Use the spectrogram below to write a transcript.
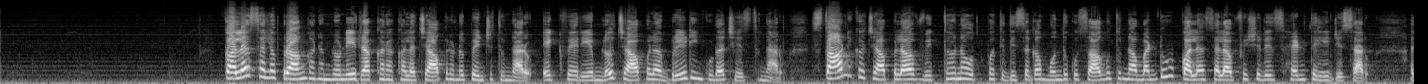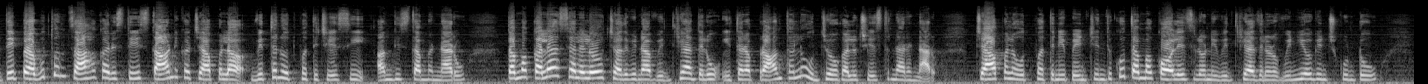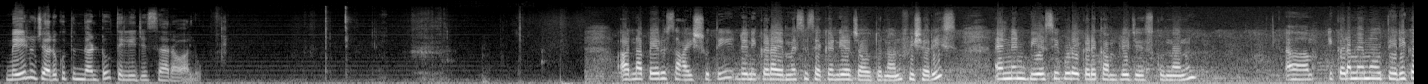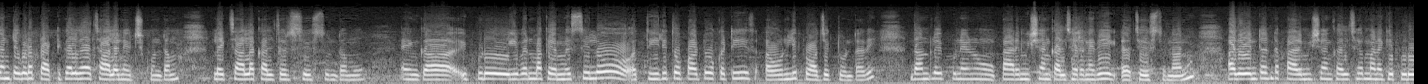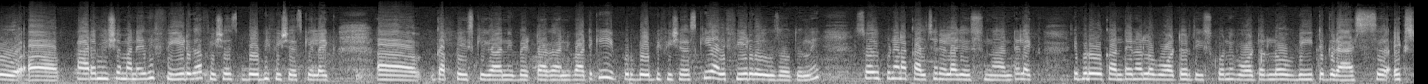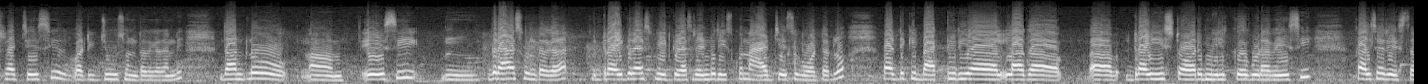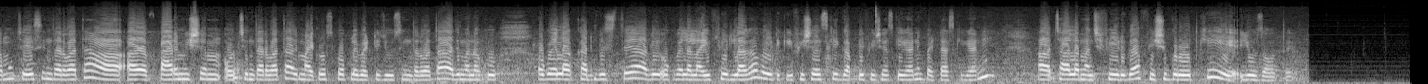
కళాశాల ప్రాంగణంలోని రకరకాల చేపలను పెంచుతున్నారు. ఎక్వేరియంలో చేపల బ్రీడింగ్ కూడా చేస్తున్నారు. స్థానిక చేపల విత్తన ఉత్పత్తి దిశగా ముందుకు సాగుతున్నామంటూ కళాశాల ఫిషరీస్ హెడ్ తెలియజేశారు. అయితే ప్రభుత్వం సహకరిస్తే స్థానిక చేపల విత్తన ఉత్పత్తి చేసి అందిస్తామన్నారు. తమ కళాశాలలో చదివిన విద్యార్థులు ఇతర ప్రాంతాల్లో ఉద్యోగాలు చేస్తున్నారన్నారు. చేపల ఉత్పత్తిని పెంచేందుకు తమ కాలేజీలోని విద్యార్థులను వినియోగించుకుంటూ మేలు జరుగుతుందంటూ తెలియజేశారు వాళ్ళు. నా పేరు సాయి శృతి. నేను ఇక్కడ ఎంఎస్సీ సెకండ్ ఇయర్ చదువుతున్నాను ఫిషరీస్ అండ్ నేను బీఎస్సీ కూడా ఇక్కడే కంప్లీట్ చేసుకున్నాను. ఇక్కడ మేము థిరీ కంటే కూడా ప్రాక్టికల్గా చాలా నేర్చుకుంటాం. లైక్ చాలా కల్చర్స్ చేస్తుంటాము. ఇంకా ఇప్పుడు ఈవెన్ మాకు ఎంఎస్సీలో థిరీతో పాటు ఒకటి ఓన్లీ ప్రాజెక్ట్ ఉంటుంది. దాంట్లో ఇప్పుడు నేను పారమిషన్ కల్చర్ అనేది చేస్తున్నాను. అదేంటంటే పారమిషన్ కల్చర్ మనకి ఇప్పుడు పారమిషన్ అనేది ఫీడ్గా ఫిషెస్ బేబీ ఫిషెస్కి లైక్ గప్పీస్కి కానీ బెట్ట కానీ వాటికి ఇప్పుడు బేబీ ఫిషెస్కి అది ఫీడ్గా యూజ్ అవుతుంది. సో ఇప్పుడు నేను ఆ కల్చర్ ఎలా చేస్తున్నా అంటే లైక్ ఇప్పుడు కంటైనర్లో వాటర్ తీసుకొని వాటర్లో వీట్ గ్రాస్ ఎక్స్ట్రాక్ట్ చేసి వాటి జ్యూస్ ఉంటుంది కదండి. దాంట్లో వేసి గ్రాస్ ఉంటుంది కదా డ్రై గ్రాస్ వీట్ గ్రాస్ రెండు తీసుకొని యాడ్ చేసి వాటర్లో వాటికి బ్యాక్టీరియా లాగా డ్రై స్టార్ మిల్క్ కూడా వేసి కల్చర్ చేస్తాము. చేసిన తర్వాత పారమిషం వచ్చిన తర్వాత అది మైక్రోస్కోప్లో పెట్టి చూసిన తర్వాత అది మనకు ఒకవేళ కనిపిస్తే అవి ఒకవేళ లైఫ్ ఫీడ్ లాగా వీటికి ఫిషెస్కి గప్పి ఫిషెస్కి కానీ పెట్టాస్కి కానీ చాలా మంచి ఫీడ్గా ఫిష్ గ్రోత్కి యూజ్ అవుతాయి.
